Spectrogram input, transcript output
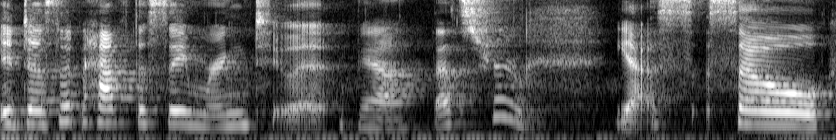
it doesn't have the same ring to it. Yeah, that's true. Yes. So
